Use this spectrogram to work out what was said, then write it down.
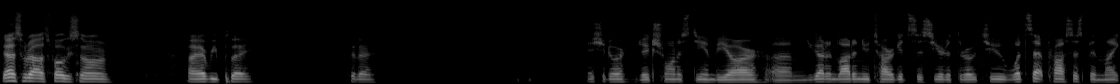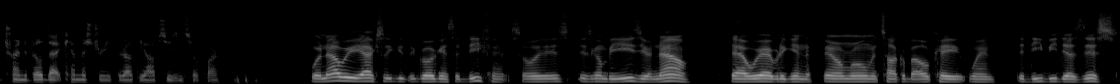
that's what I was focused on uh, every play today. Hey Shedeur, Jake Schwanitz, DNVR. Um, you got a lot of new targets this year to throw to. What's that process been like trying to build that chemistry throughout the offseason so far? Well, now we actually get to go against the defense, so it's it's gonna be easier now that we're able to get in the film room and talk about okay when the DB does this,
